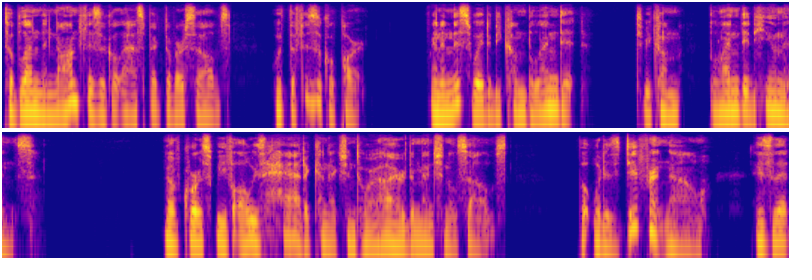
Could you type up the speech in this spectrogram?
to blend the non physical aspect of ourselves with the physical part, and in this way to become blended, to become blended humans. Now, of course, we've always had a connection to our higher dimensional selves. But what is different now is that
